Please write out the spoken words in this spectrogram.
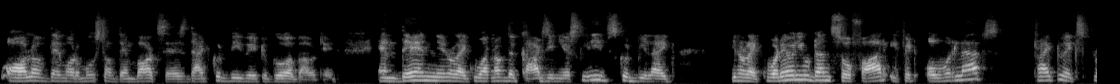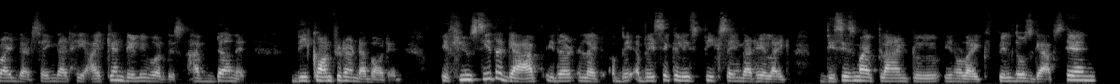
all of them or most of them boxes? That could be way to go about it. And then you know like one of the cards in your sleeves could be like you know like whatever you've done so far if it overlaps try to exploit that saying that hey i can deliver this. I've done it. Be confident about it if you see the gap either like basically speak saying that hey like this is my plan to you know like fill those gaps in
